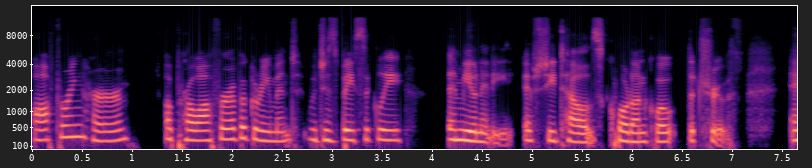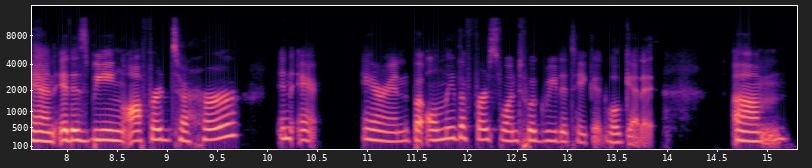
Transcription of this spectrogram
offering her a pro offer of agreement, which is basically immunity if she tells quote unquote the truth. And it is being offered to her and Aaron, but only the first one to agree to take it will get it. Um,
